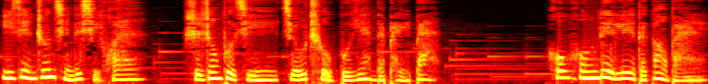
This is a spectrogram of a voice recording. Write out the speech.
一见钟情的喜欢，始终不及久处不厌的陪伴；轰轰烈烈的告白，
